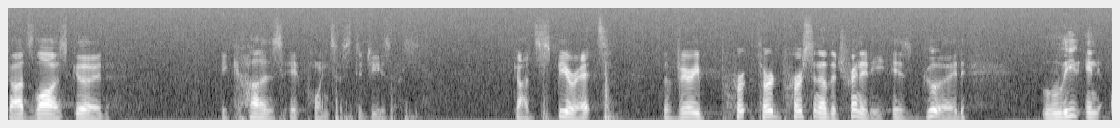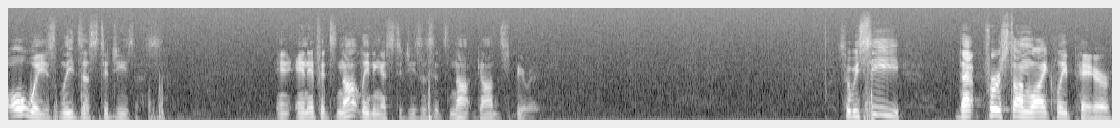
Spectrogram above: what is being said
God's law is good because it points us to Jesus. God's Spirit, the very per- third person of the Trinity, is good lead, and always leads us to Jesus. And, and if it's not leading us to Jesus, it's not God's Spirit. So we see that first unlikely pair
